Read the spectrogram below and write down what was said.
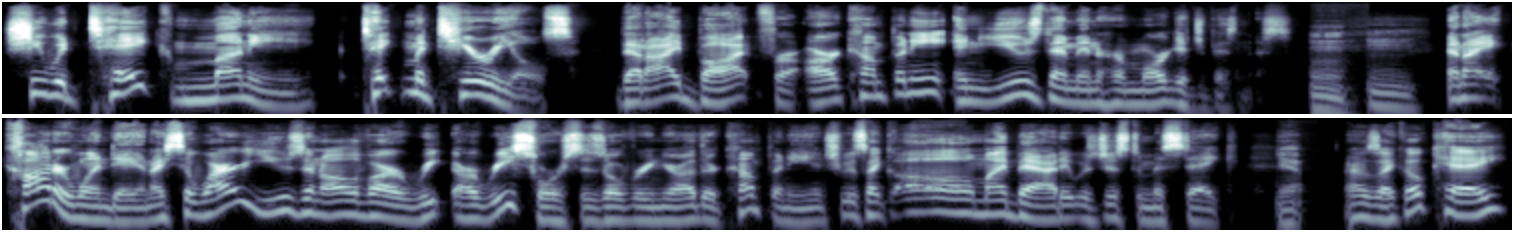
she would take money, take materials that I bought for our company and used them in her mortgage business. Mm. Mm. And I caught her one day and I said, "Why are you using all of our re- our resources over in your other company?" And she was like, "Oh, my bad. It was just a mistake." Yep. And I was like, "Okay."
